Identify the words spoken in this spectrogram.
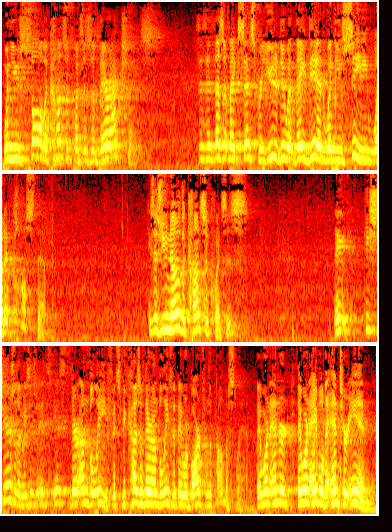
when you saw the consequences of their actions? He says it doesn't make sense for you to do what they did when you see what it cost them. He says, you know the consequences. He, he shares with them, he says, it's, it's their unbelief. It's because of their unbelief that they were barred from the promised land. They weren't entered, they weren't able to enter in.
